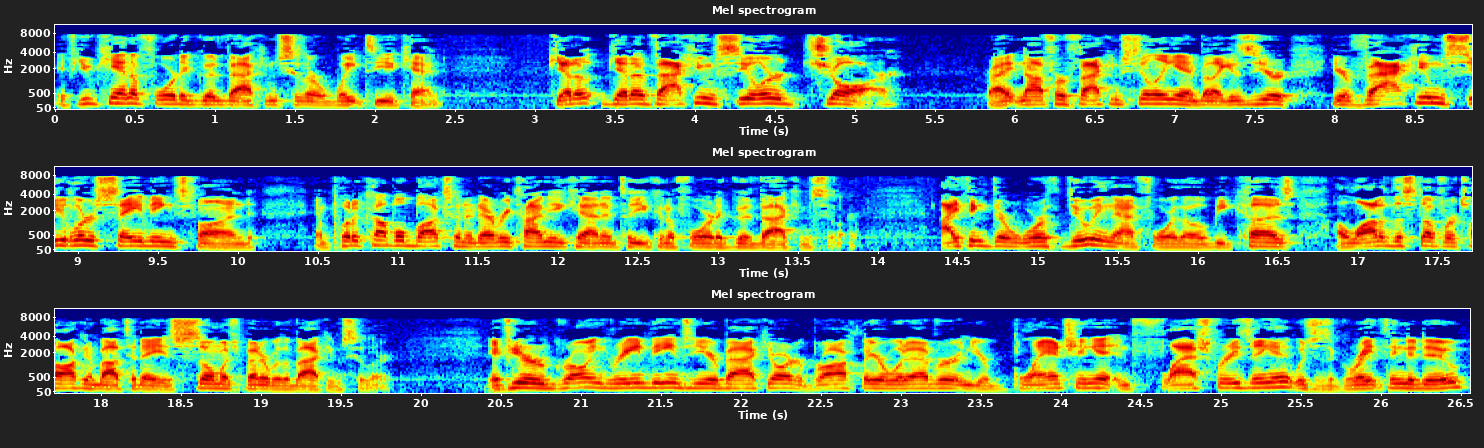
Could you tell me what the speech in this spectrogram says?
If you can't afford a good vacuum sealer, wait till you can. Get a, get a vacuum sealer jar, right? Not for vacuum sealing in, but like this is your, your vacuum sealer savings fund and put a couple bucks in it every time you can until you can afford a good vacuum sealer. I think they're worth doing that for though because a lot of the stuff we're talking about today is so much better with a vacuum sealer. If you're growing green beans in your backyard or broccoli or whatever and you're blanching it and flash freezing it, which is a great thing to do,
